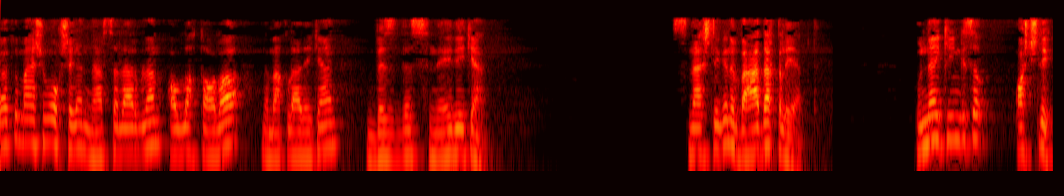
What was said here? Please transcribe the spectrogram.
yoki mana shunga o'xshagan narsalar bilan alloh taolo nima qiladi ekan? Bizni sinaydi ekan. Sinashligini va'da qilyapti. Undan keyingisi ochlik.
